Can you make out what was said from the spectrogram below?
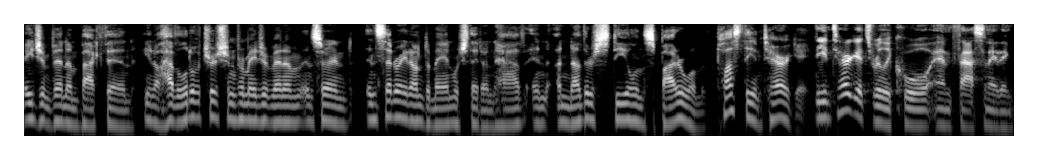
Agent Venom back then. You know, have a little attrition from Agent Venom, incinerate, incinerate on demand, which they don't have, and another steal in Spider Woman, plus the interrogate. The interrogate's really cool and fascinating.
